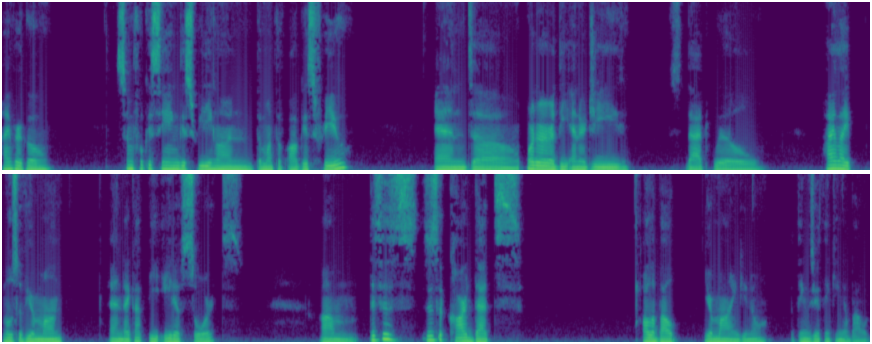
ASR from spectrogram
Hi, Virgo. So I'm focusing this reading on the month of August for you. And uh, what are the energies that will highlight most of your month? And I got the Eight of Swords. Um, this is this is a card that's all about your mind, you know, the things you're thinking about.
